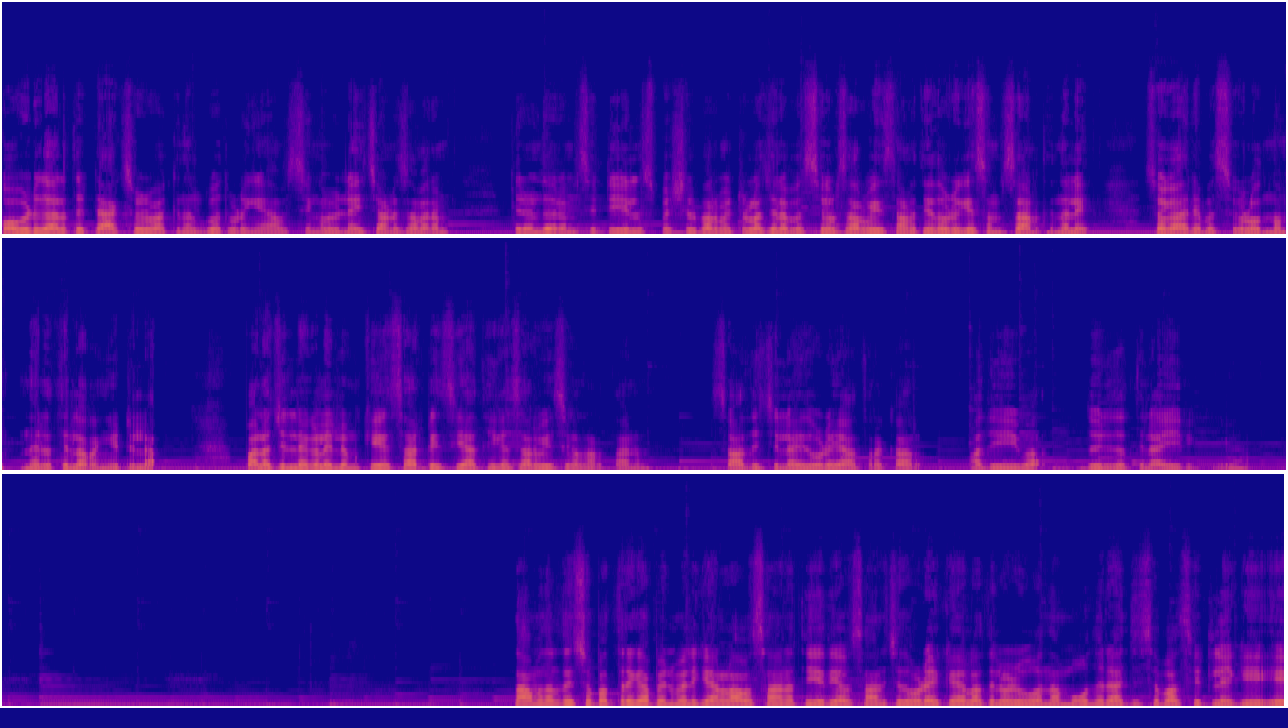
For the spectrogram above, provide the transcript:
കോവിഡ് കാലത്ത് ടാക്സ് ഒഴിവാക്കി നൽകുക തുടങ്ങിയ ആവശ്യങ്ങൾ ഉന്നയിച്ചാണ് സമരം. തിരുവനന്തപുരം സിറ്റിയിൽ സ്പെഷ്യൽ പെർമിറ്റുള്ള ചില ബസ്സുകൾ സർവീസ് നടത്തിയതൊഴികെ സംസ്ഥാനത്ത് ഇന്നലെ സ്വകാര്യ ബസ്സുകളൊന്നും നിരത്തിലിറങ്ങിയിട്ടില്ല പല ജില്ലകളിലും K S R T C അധിക സർവീസുകൾ നടത്താനും സാധിച്ചില്ല. ഇതോടെ യാത്രക്കാർ അതീവ ദുരിതത്തിലായിരിക്കുകയാണ്. നാമനിർദ്ദേശ പത്രിക പിൻവലിക്കാനുള്ള അവസാന തീയതി അവസാനിച്ചതോടെ കേരളത്തിൽ ഒഴിവുവന്ന മൂന്ന് രാജ്യസഭാ സീറ്റിലേക്ക് A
